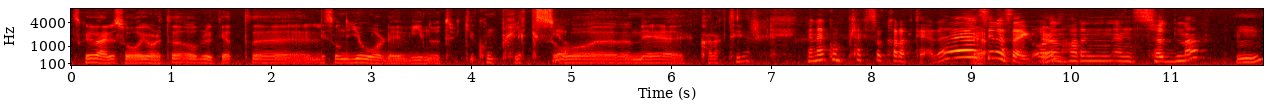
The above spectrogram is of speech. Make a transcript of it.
Skal vi være så jålete og bruke et uh, litt sånn jålevinuttrykk? Kompleks Ja. og uh, med karakter? Den er kompleks og karakter, det Ja. synes jeg. Og Ja. den har en, en sødme Mm.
